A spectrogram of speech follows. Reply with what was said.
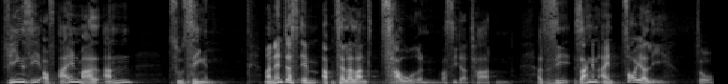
fingen sie auf einmal an zu singen. Man nennt das im Appenzellerland Zauren, was sie da taten. Also sie sangen ein Zäuerli, so.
